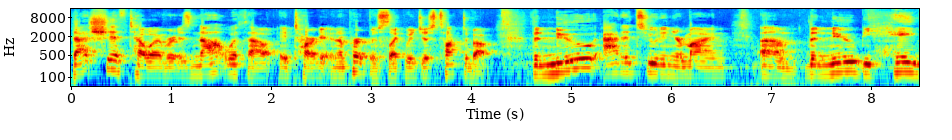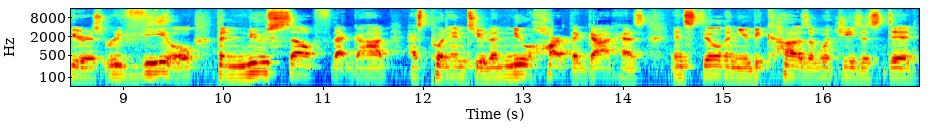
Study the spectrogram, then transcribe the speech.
That shift, however, is not without a target and a purpose, like we just talked about. The new attitude in your mind, um, the new behaviors reveal the new self that God has put into you, the new heart that God has instilled in you because of what Jesus did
